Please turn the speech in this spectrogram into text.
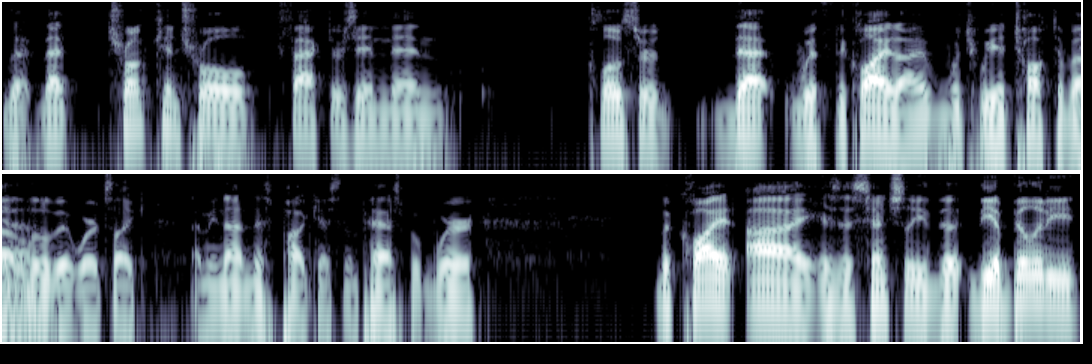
that that trunk control factors in then closer that with the quiet eye which we had talked about a little bit where it's like i mean not in this podcast in the past but where the quiet eye is essentially the the ability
